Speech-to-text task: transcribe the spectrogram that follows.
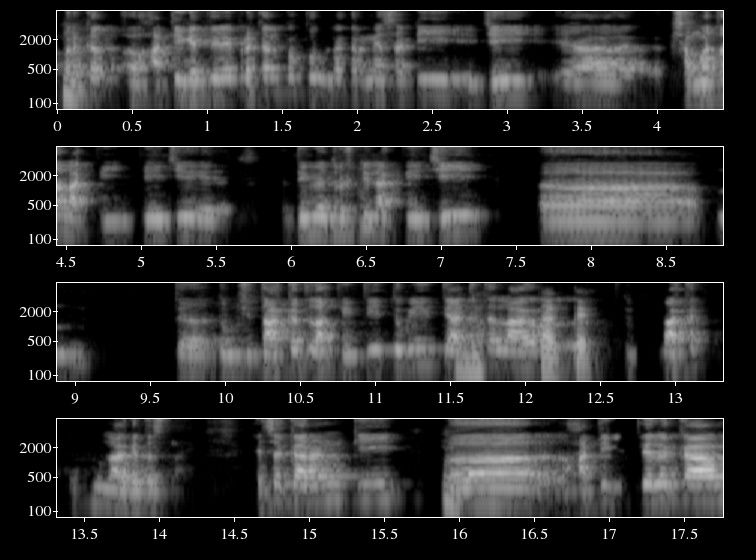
प्रकल्प हाती घेतलेले प्रकल्प पूर्ण करण्यासाठी जी क्षमता लागती ती जी दिव्य दृष्टी लागती जी तुमची ताकद लागती ती तुम्ही त्या तिथं लाग लागते. ताकद लागतच नाही. ह्याचं कारण की हाती घेतलेलं काम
